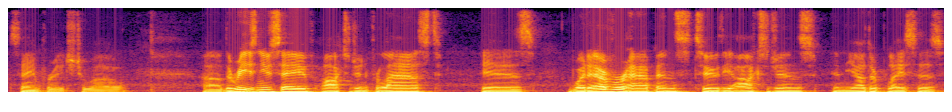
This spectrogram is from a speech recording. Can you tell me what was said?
same for H2O. Uh, the reason you save oxygen for last is whatever happens to the oxygens in the other places,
